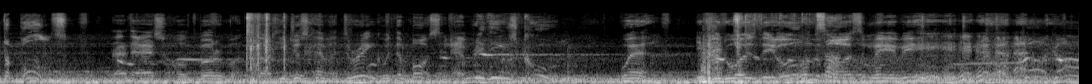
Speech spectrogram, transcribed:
at the bulls. That asshole Bourbon thought he'd just have a drink with the boss and everything's cool. Well, if it was the old boss, maybe. Oh,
